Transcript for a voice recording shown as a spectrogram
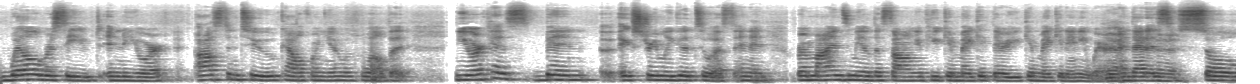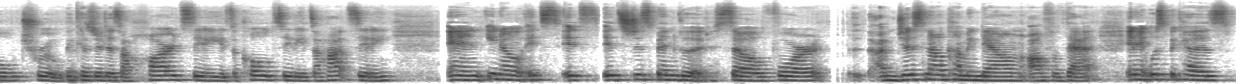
well received in New York, Austin too, California as well, but. New York has been extremely good to us, and it reminds me of the song "If you can make it there, you can make it anywhere," Yeah. and that is Yeah. so true because it is a hard city, it's a cold city, it's a hot city, and you know it's it's it's just been good. So for I'm just now coming down off of that, and it was because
